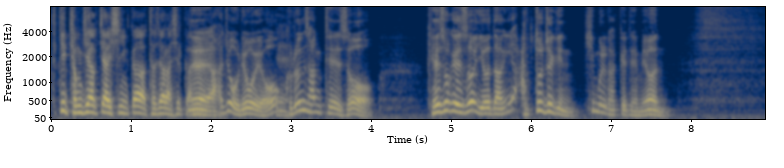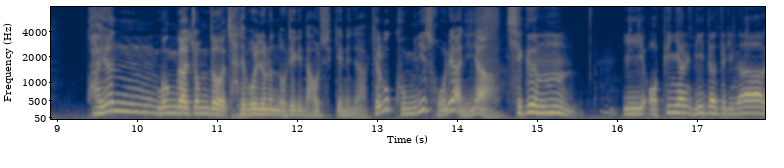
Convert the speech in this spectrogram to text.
특히 경제학자이시니까 더 잘 아실 거 아닙니까? 네, 아주 어려워요. 예. 그런 상태에서 계속해서 여당이 압도적인 힘을 갖게 되면 과연 뭔가 좀 더 잘해보려는 노력이 나올 수 있겠느냐. 결국 국민이 손해 아니냐. 지금 이 오피니언 리더들이나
